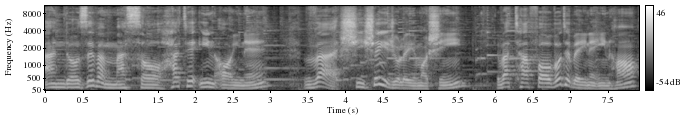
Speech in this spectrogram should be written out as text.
اندازه و مساحت این آینه و شیشه جلوی ماشین و تفاوت بین اینها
